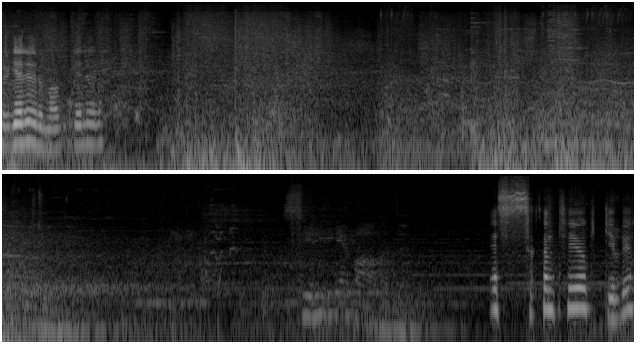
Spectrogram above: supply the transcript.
Dur geliyorum abi geliyorum. E, sıkıntı yok gibi.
